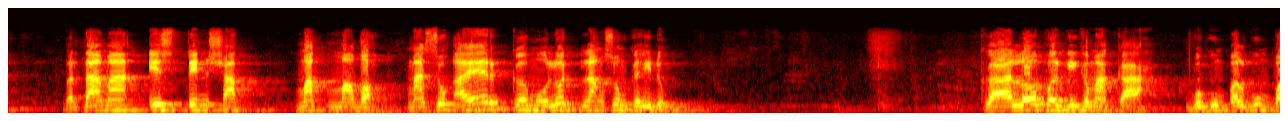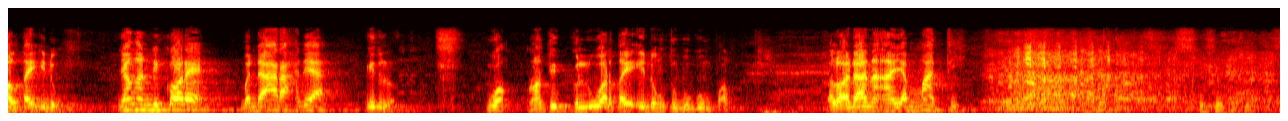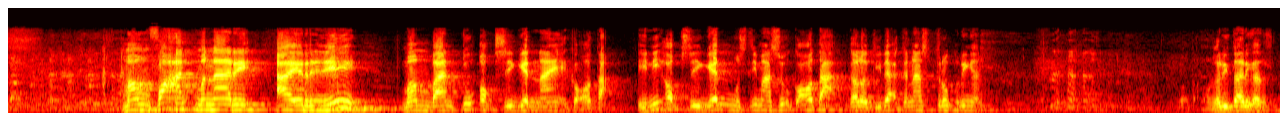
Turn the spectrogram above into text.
Pertama istinsyaq matmadah, masuk air ke mulut langsung ke hidung. Kalau pergi ke Makkah, bergumpal-gumpal tai hidung. Jangan dikorek, berdarah dia, gitu loh. Buang, nanti keluar tai hidung tubuh gumpal. Kalau ada anak ayam mati. Manfaat menarik air ini membantu oksigen naik ke otak. Ini oksigen mesti masuk ke otak, kalau tidak kena stroke ringan. Maka ditarik ke atas.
